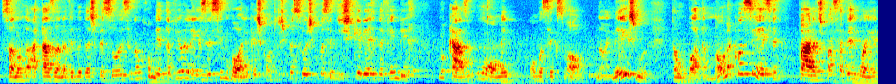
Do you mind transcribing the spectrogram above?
Só não atazando a vida das pessoas e não cometa violências simbólicas contra as pessoas que você diz querer defender. No caso, um homem homossexual, não é mesmo? Então bota a mão na consciência, para de passar vergonha,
